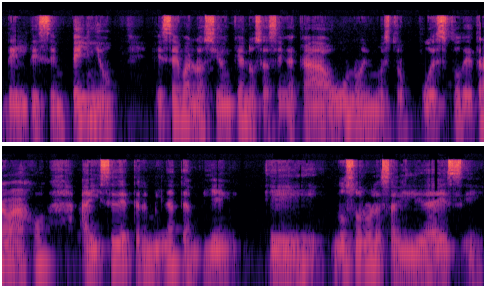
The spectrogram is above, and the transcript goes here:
del desempeño esa evaluación que nos hacen a cada uno en nuestro puesto de trabajo, ahí se determina también eh, no solo las habilidades eh,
